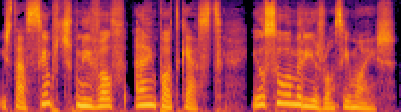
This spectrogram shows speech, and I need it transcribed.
Está sempre disponível em podcast. Eu sou a Maria João Simões.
